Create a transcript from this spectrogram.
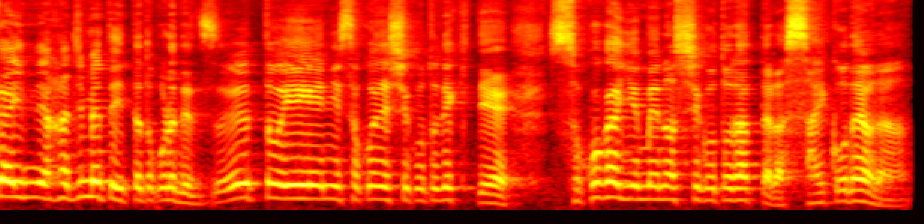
回ね初めて行ったところでずっと永遠にそこで仕事できてそこが夢の仕事だったら最高だよな。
